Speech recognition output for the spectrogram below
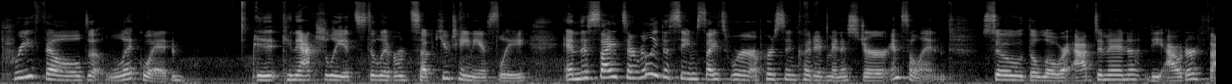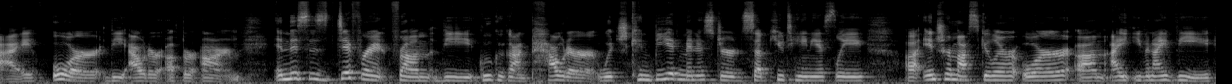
pre filled liquid it can actually it's delivered subcutaneously and the sites are really the same sites where a person could administer insulin so the lower abdomen the outer thigh or the outer upper arm and this is different from the glucagon powder which can be administered subcutaneously uh, intramuscular or um, I, even IV.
